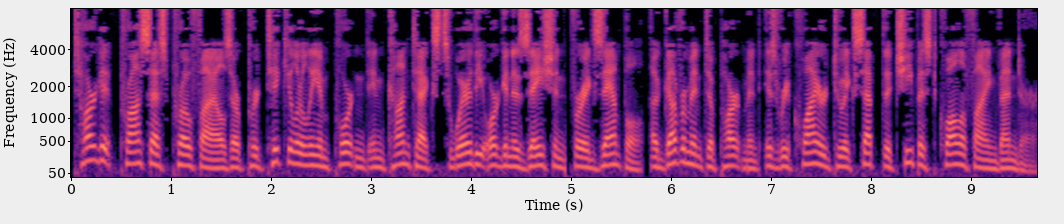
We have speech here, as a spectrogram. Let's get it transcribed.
Target process profiles are particularly important in contexts where the organization for example, a government department is required to accept the cheapest qualifying vendor.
